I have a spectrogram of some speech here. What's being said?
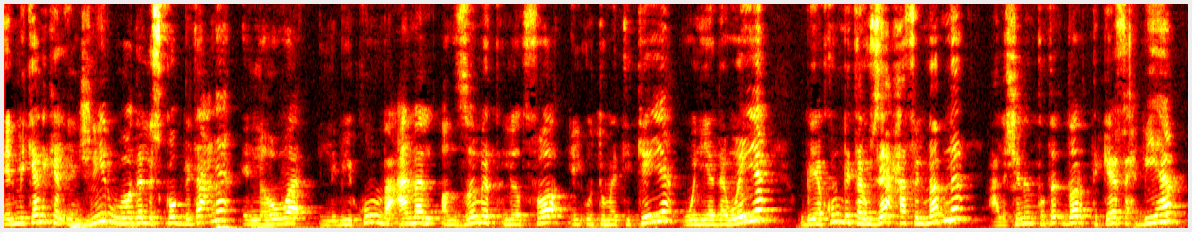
ال mechanical engineer وهو ده ال scope بتاعنا اللي هو اللي بيقوم بعمل أنظمة الإطفاء الأوتوماتيكية واليدوية وبيقوم بتوزيعها في المبنى علشان أنت تقدر تكافح بيها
